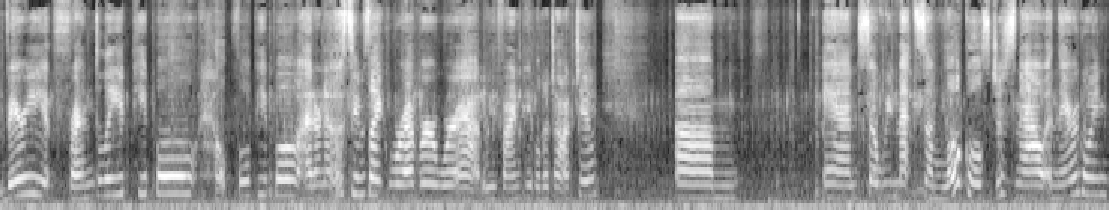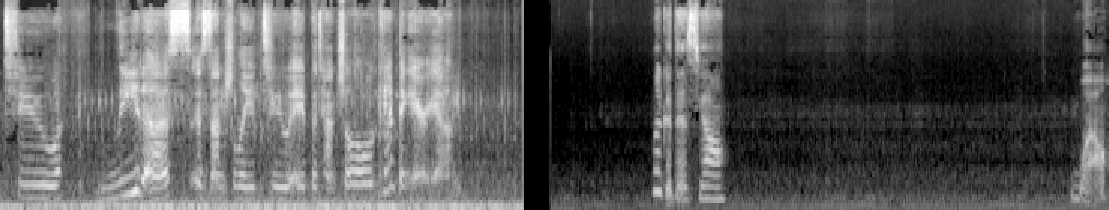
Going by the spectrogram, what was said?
very friendly people, helpful people. I don't know. It seems like wherever we're at, we find people to talk to. Um, and so we met some locals just now, and they're going to lead us essentially to a potential camping area. Look at this, y'all. Wow.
